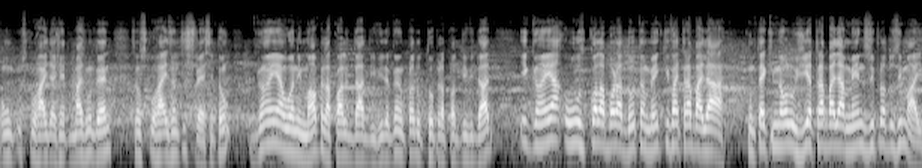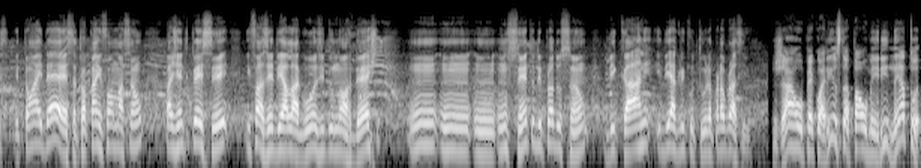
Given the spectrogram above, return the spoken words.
um, os currais da gente mais modernos, são os currais anti-estresse. Então ganha o animal pela qualidade de vida, ganha o produtor pela produtividade e ganha o colaborador também que vai trabalhar com tecnologia, trabalhar menos e produzir mais. Então a ideia é essa, trocar informação para a gente crescer e fazer de Alagoas e do Nordeste um, um, um, centro de produção de carne e de agricultura para o Brasil. Já o pecuarista Palmeiri Neto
